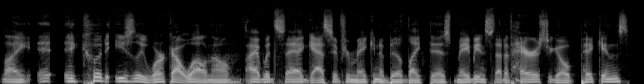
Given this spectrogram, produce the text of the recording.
Like, it, it could easily work out well. Now, I would say, I guess, if you're making a build like this, maybe instead of Harris, you go Pickens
